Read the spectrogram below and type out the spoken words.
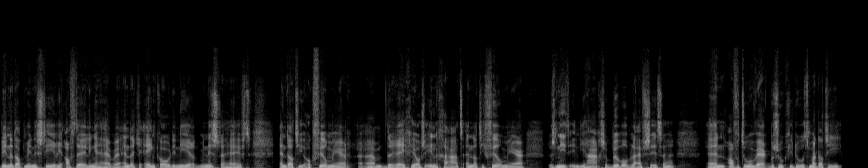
binnen dat ministerie afdelingen hebben en dat je één coördinerend minister heeft en dat hij ook veel meer um, de regio's ingaat en dat hij veel meer dus niet in die Haagse bubbel blijft zitten en af en toe een werkbezoekje doet, maar dat hij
